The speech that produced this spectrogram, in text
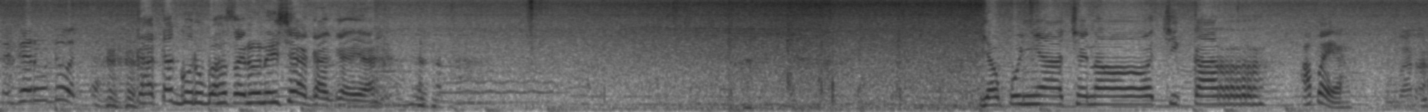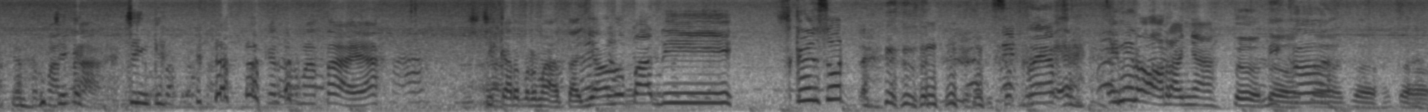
Tergerudut. kakak guru bahasa Indonesia kakak ya. Yang punya channel Cikar apa ya? Cikar, Cikar, Kan permata ya. Cikar Permata. Jangan lupa di screenshot. Subscribe. Ini loh orangnya. Tuh, tuh, tuh, tuh, tuh.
